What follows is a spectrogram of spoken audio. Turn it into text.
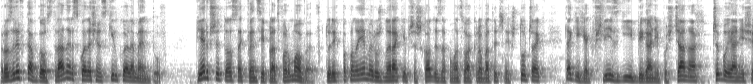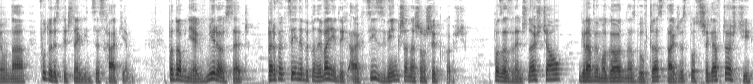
Rozrywka w Ghost Runner składa się z kilku elementów. Pierwszy to sekwencje platformowe, w których pokonujemy różnorakie przeszkody za pomocą akrobatycznych sztuczek, takich jak wślizgi, bieganie po ścianach czy bojanie się na futurystycznej lince z hakiem. Podobnie jak w Mirror's Edge, perfekcyjne wykonywanie tych akcji zwiększa naszą szybkość. Poza zręcznością, gra wymaga od nas wówczas także spostrzegawczości,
